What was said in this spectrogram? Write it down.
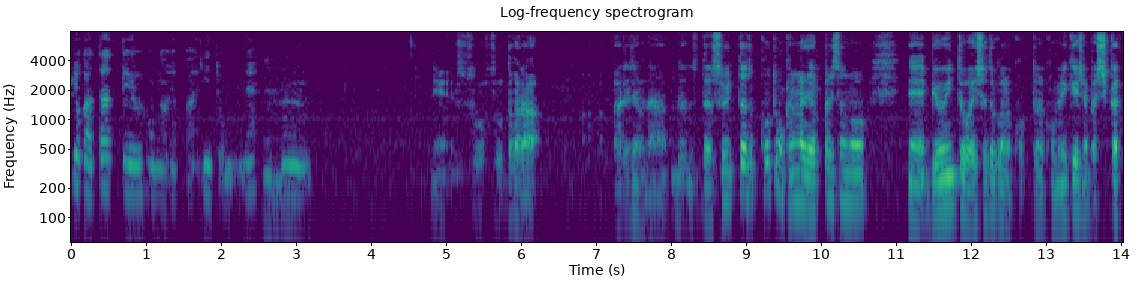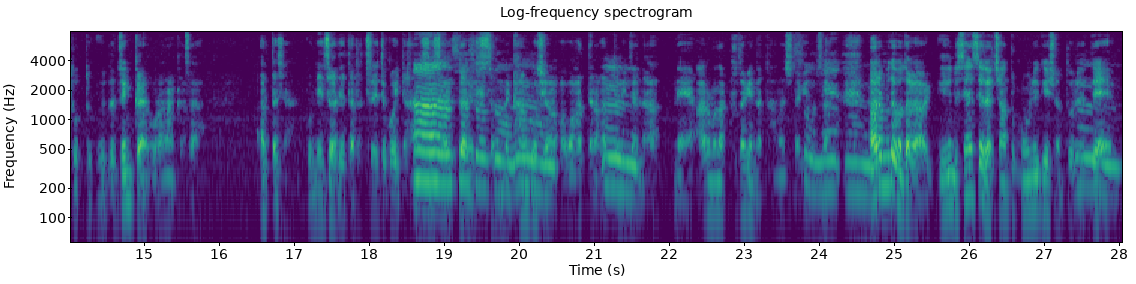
よかったっていう方がやっぱいいと思うね。うんうん。ね、そうそう。だから、あれだよな。だだそういったことも考えて、やっぱりその、ね、病院とは一緒ところのことのコミュニケーションやっぱしっかり取っておく。だ前回ほらなんかさ、あったじゃん。こう熱が出たら連れてこいって話されたりそのね看護師がなんか分かってなかったみたいな、ね、あれもなんかふざけんなって話だけどさ、ね。うん、あれもでもだから、先生ではちゃんとコミュニケーション取れて、うん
